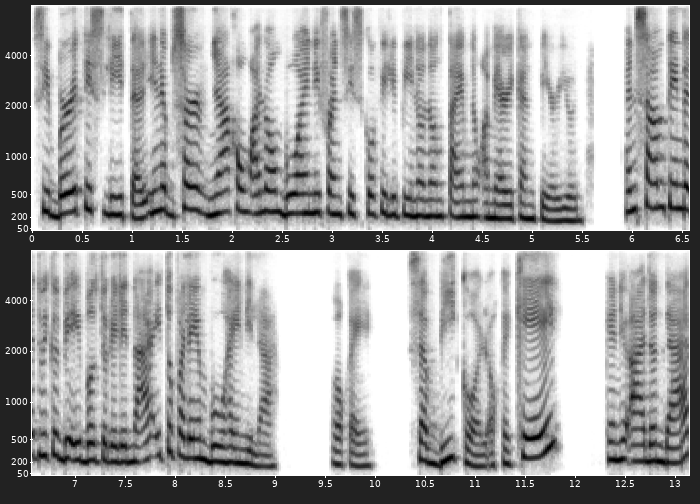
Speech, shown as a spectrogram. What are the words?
si Bertis Little, inobserve niya kung ano ang buhay ni Francisco Filipino nung time ng American period. And something that we could be able to relate na, ah, ito pala yung buhay nila. Okay. Sa Bicol. Okay. Kay, can you add on that?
